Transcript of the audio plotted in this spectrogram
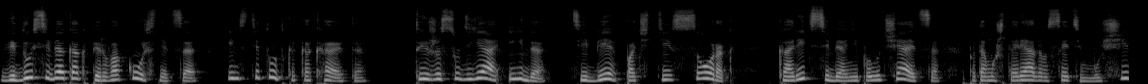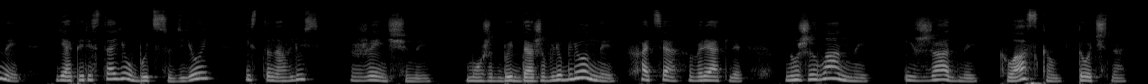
Веду себя как первокурсница, институтка какая-то. Ты же судья, Ида, тебе почти сорок. Корить себя не получается, потому что рядом с этим мужчиной я перестаю быть судьей и становлюсь женщиной. Может быть, даже влюбленной, хотя вряд ли, но желанной и жадной, к ласкам точно.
